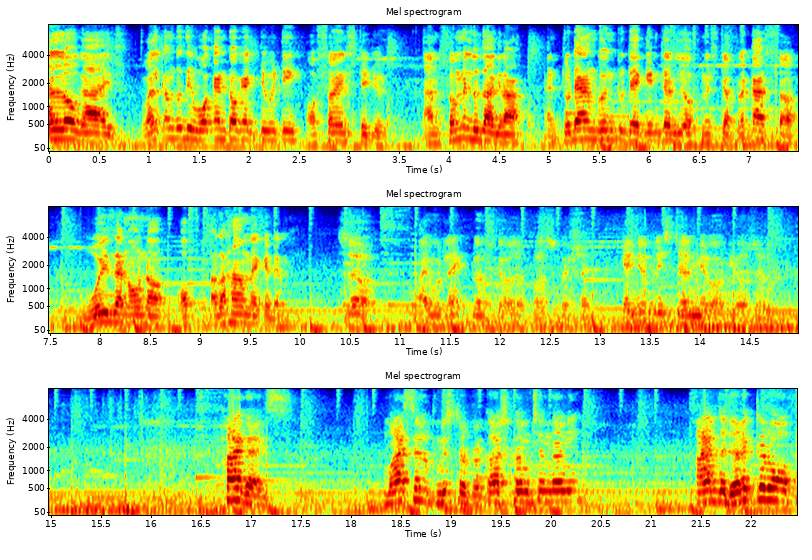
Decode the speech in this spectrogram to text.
Hello guys, welcome to the walk and talk activity of SIR Institute. I am Somil Ludagra and today I am going to take interview of Mr. Prakash Shah, who is an owner of Arham Academy. Sir, I would like to ask you the first question. Can you please tell me about yourself? Hi guys, myself Mr. Prakash Karamchandani. I am the director of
